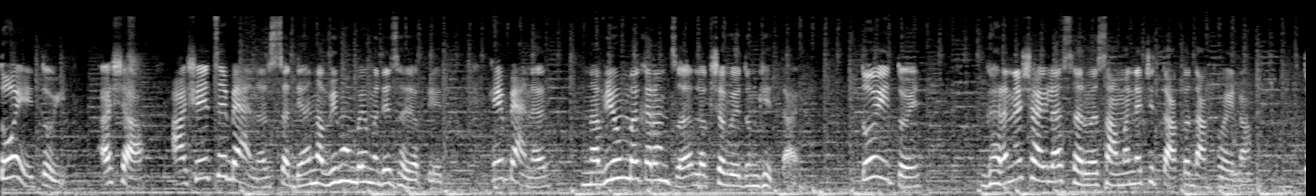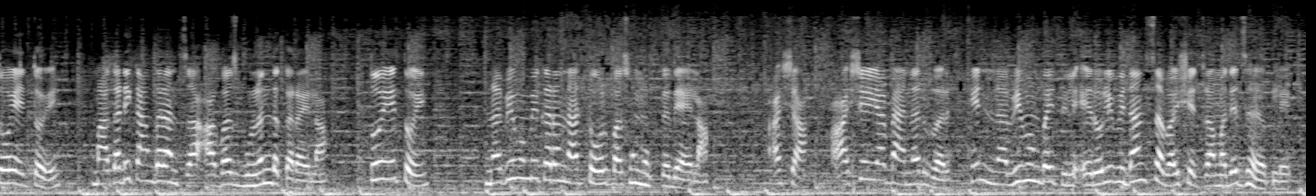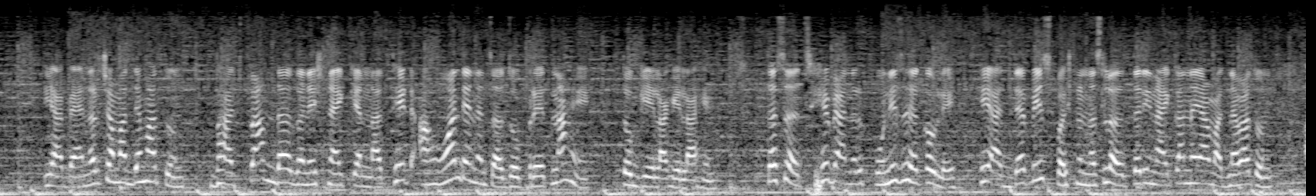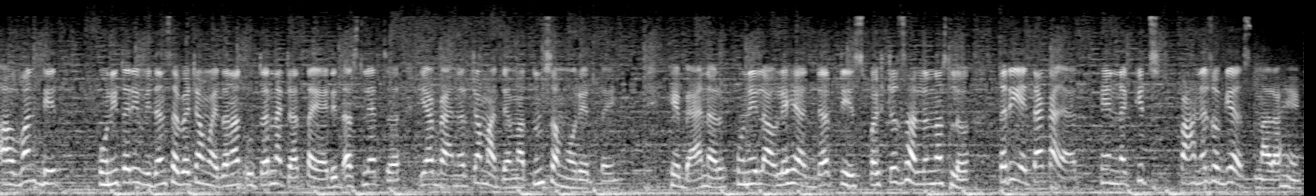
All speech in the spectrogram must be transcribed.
तो येतोय. अशा आशयचे बॅनर सध्या नवी मुंबईमध्ये झळकलेत. हे बॅनर नवी मुंबईकरांचं लक्ष वेधून घेत आहे तो येतोय घराण्याशाहीला सर्वसामान्याची ताकद दाखवायला. तो येतोय माताडी कामगारांचा आवाज बुलंद करायला. तो येतोय नवी मुंबईकरांना टोलपासून मुक्त द्यायला. अशा आशय या बॅनरवर हे नवी मुंबईतील एरोली विधानसभा क्षेत्रामध्ये झळकले या बॅनरच्या माध्यमातून भाजपा आमदार गणेश नाईक यांना थेट आव्हान देण्याचा जो प्रयत्न आहे तो गेला गेला आहे. तसंच हे बॅनर कोणी झळकवले हे अद्यापही स्पष्ट नसलं तरी नायकांना या माध्यमातून आव्हान देत कोणीतरी विधानसभेच्या मैदानात उतरण्याच्या तयारीत असल्याचं या बॅनरच्या माध्यमातून समोर येत आहे हे बॅनर कोणी लावले हे अद्याप स्पष्ट झालं नसलं तरी येत्या काळात हे नक्कीच पाहण्याजोगे असणार आहे.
